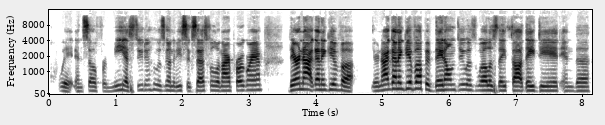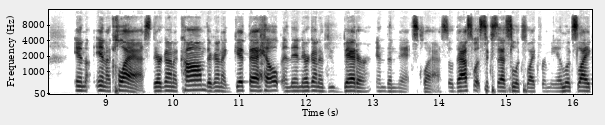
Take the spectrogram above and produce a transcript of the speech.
quit. And so for me a student who is going to be successful in our program they're not going to give up they're not going to give up if they don't do as well as they thought they did in the in in a class. They're going to come, they're going to get that help and then they're going to do better in the next class. So that's what success looks like for me. It looks like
